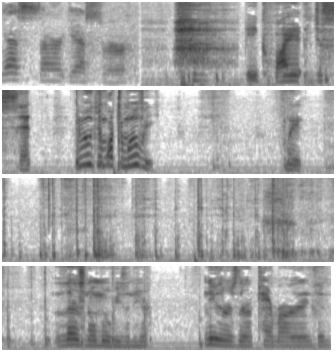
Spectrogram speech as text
Yes, sir. Yes, sir. Be quiet and just sit. Maybe we can watch a movie. Wait. There's no movies in here. Neither is there a camera or anything.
